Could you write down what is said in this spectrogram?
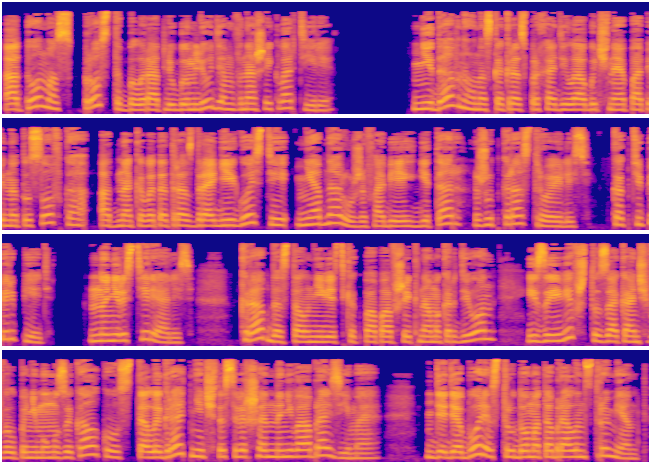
а Томас просто был рад любым людям в нашей квартире. Недавно у нас как раз проходила обычная папина тусовка, однако в этот раз дорогие гости, не обнаружив обеих гитар, жутко расстроились. Как теперь петь? Но не растерялись. Краб достал невесть, как попавший к нам аккордеон, и, заявив, что заканчивал по нему музыкалку, стал играть нечто совершенно невообразимое. Дядя Боря с трудом отобрал инструмент.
